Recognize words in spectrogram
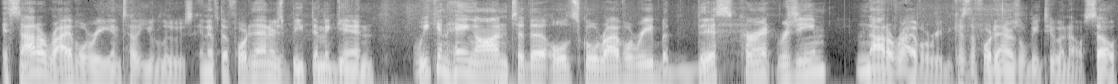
it's not a rivalry until you lose. And if the 49ers beat them again, we can hang on to the old school rivalry, but this current regime, not a rivalry because the 49ers will be 2 and 0. So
